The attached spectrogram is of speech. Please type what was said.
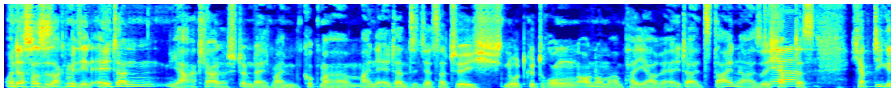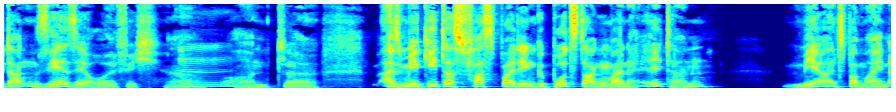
Und das, was du sagst mit den Eltern, ja klar, das stimmt. Ich meine, guck mal, meine Eltern sind jetzt natürlich notgedrungen auch noch mal ein paar Jahre älter als deine. Also ich ja. habe das, ich habe die Gedanken sehr, sehr häufig. Ja. Mm. Und äh, also mir geht das fast bei den Geburtstagen meiner Eltern mehr als bei, mein,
